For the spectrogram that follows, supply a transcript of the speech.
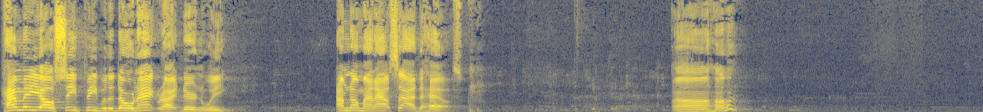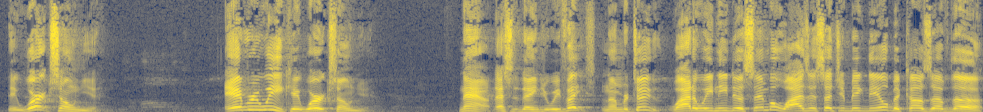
How many y'all see people that don't act right during the week? I'm talking about outside the house. Uh huh. It works on you. Every week it works on you. Now, that's the danger we face. Number two, why do we need to assemble? Why is it such a big deal? Because of the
